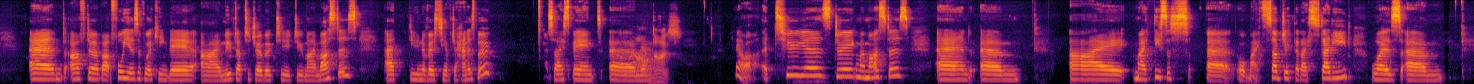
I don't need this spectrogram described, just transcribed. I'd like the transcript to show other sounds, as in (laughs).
And after about four years of working there, I moved up to Joburg to do my master's at the University of Johannesburg. So I spent um, nice. Yeah, uh, two years doing my master's, and um, I my thesis uh, or my subject that I studied was um,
